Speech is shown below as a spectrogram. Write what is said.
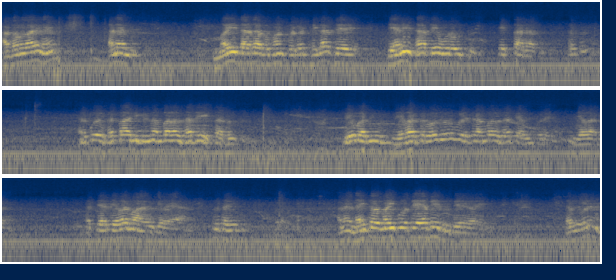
આ સમજાય ને? અને મય દાદા ભગવાન પ્રગટ થયેલા છે, તેની સાથે હું રહું છું. એકતા રાખું અને કોઈ વખત બહાર નીકળીને અંબાલાલ સાથે એકતા થઉં છું. બે બાજુ વ્યવહાર કરવો જવો પડે, એટલે સાથે આવવું પડે. વ્યવહાર. અત્યારે વ્યવહારમાં આવ્યો કહેવાય શું થયું? અને નહીં તો મય પોતે અભેદ રૂપે રહેવાય. સમજ પડે ને?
